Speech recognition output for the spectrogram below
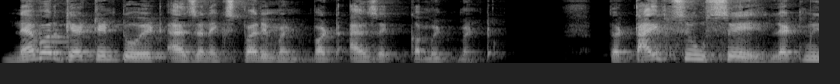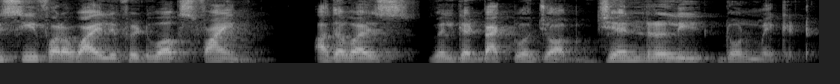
Never get into it as an experiment, but as a commitment. The types who say, let me see for a while if it works fine, otherwise, we'll get back to a job, generally don't make it.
